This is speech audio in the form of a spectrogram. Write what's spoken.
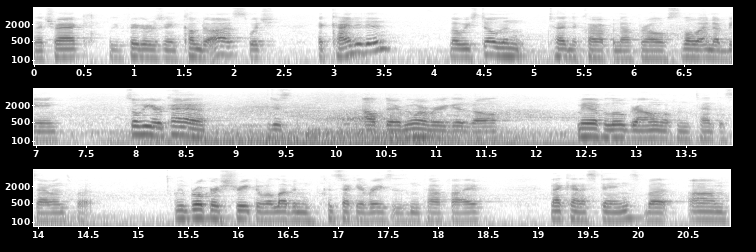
And the track, we figured it was going to come to us, which it kind of did, but we still didn't tighten the car up enough for how slow it ended up being. So we were kind of just out there. We weren't very good at all. Made up a little ground, went from 10th to 7th, but we broke our streak of 11 consecutive races in the top five. That kind of stings, but um,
